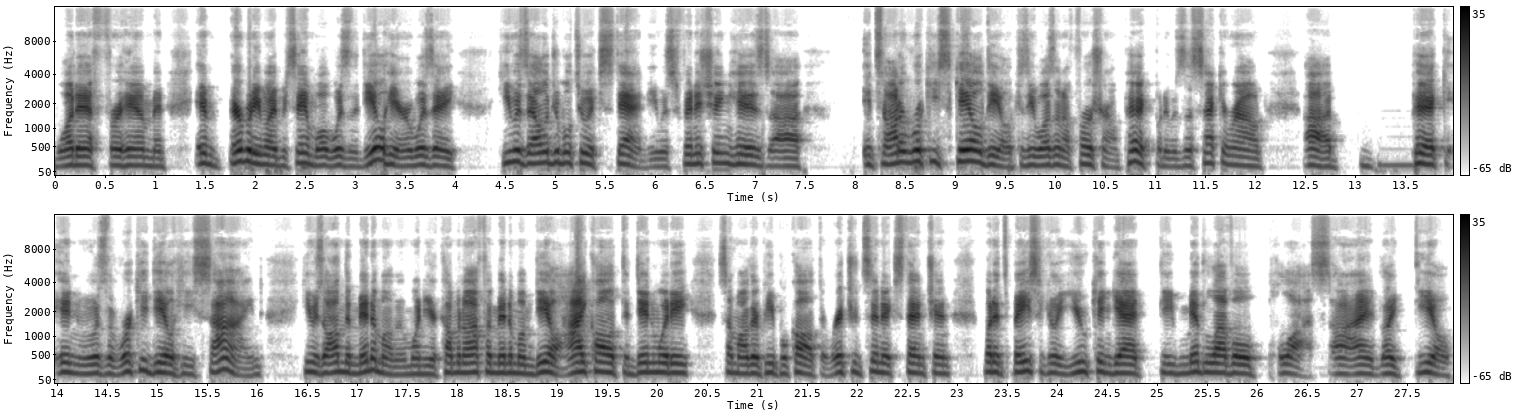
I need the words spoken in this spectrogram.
what if for him, and and everybody might be saying, what was the deal here? It was a he was eligible to extend. He was finishing his. uh It's not a rookie scale deal because he wasn't a first round pick, but it was the second round uh pick and was the rookie deal he signed. He was on the minimum. And when you're coming off a minimum deal, I call it the Dinwiddie. Some other people call it the Richardson extension, but it's basically you can get the mid level plus uh, like deal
